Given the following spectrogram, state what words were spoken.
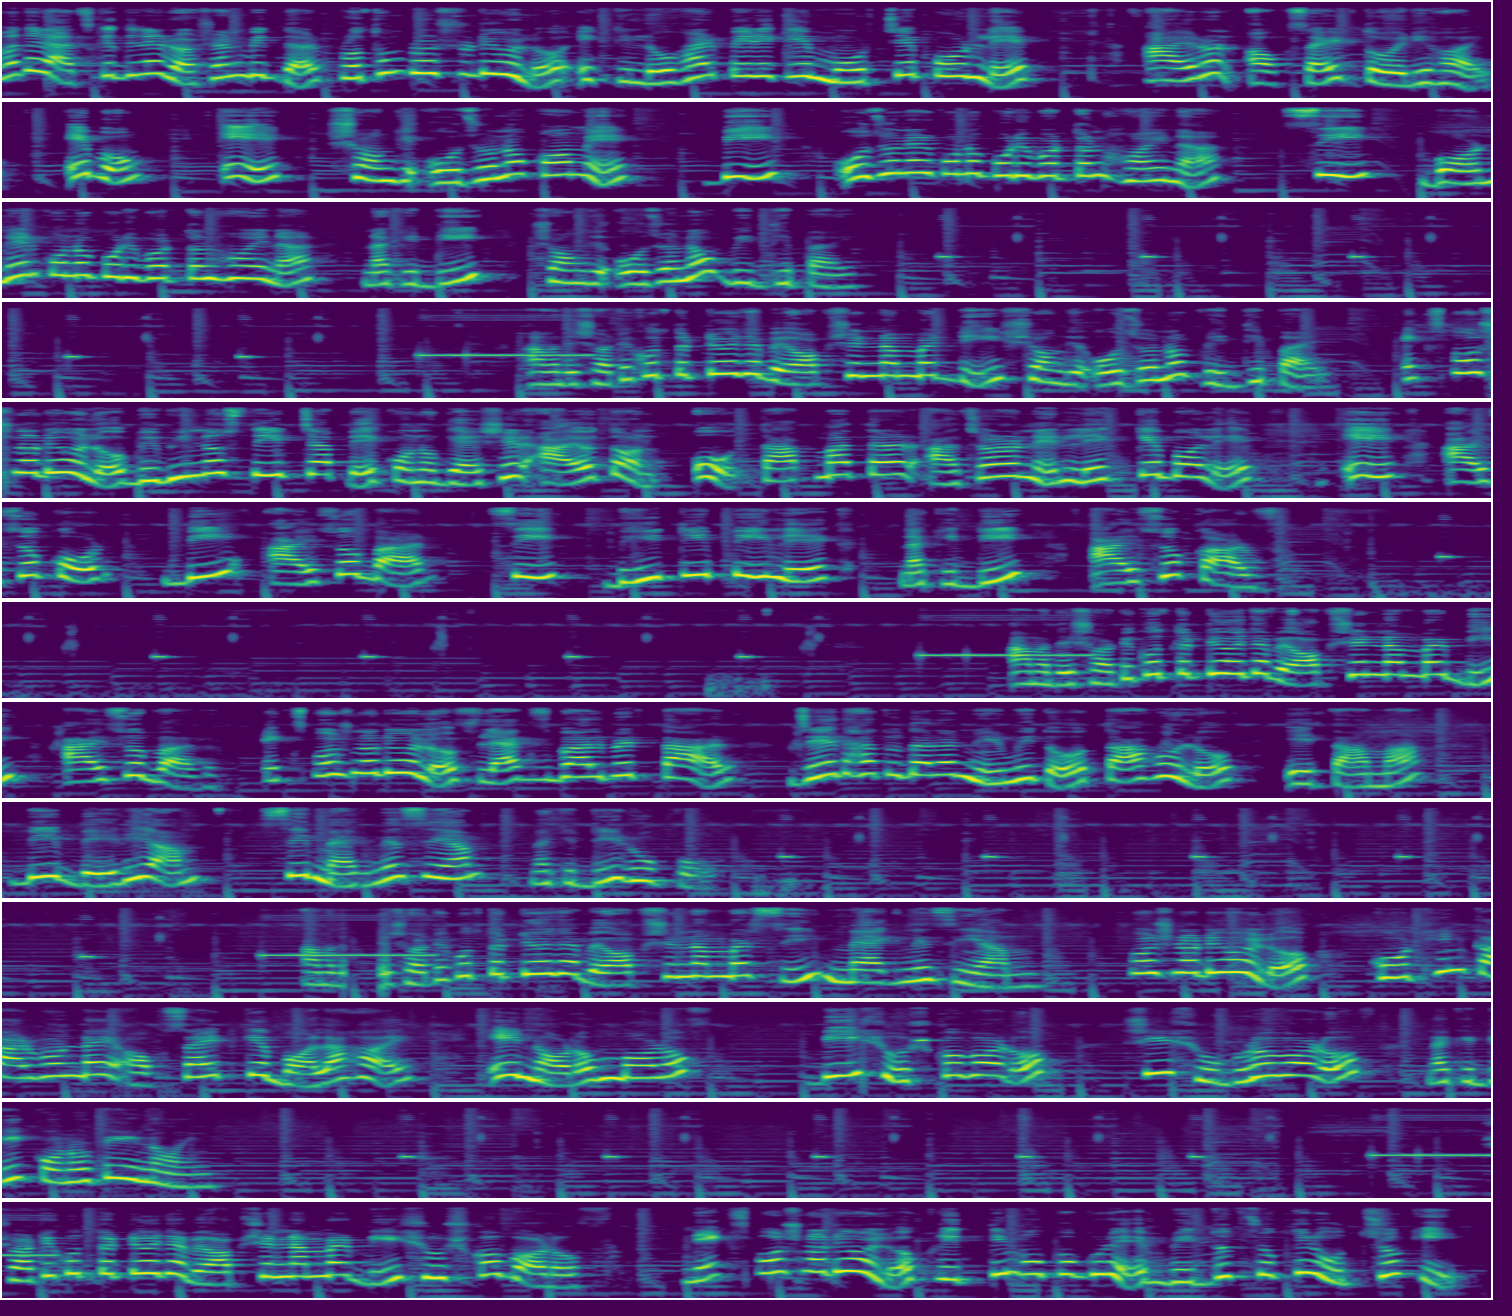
আমাদের আজকের দিনের রসায়নবিদ্যার প্রথম প্রশ্নটি হলো, একটি লোহার পেরেকে মরচে পড়লে আয়রন অক্সাইড তৈরি হয় এবং এ সঙ্গে ওজনও কমে, বি ওজনের কোনো পরিবর্তন হয় না, সি বর্ণের কোনো পরিবর্তন হয় না, নাকি ডি সঙ্গে ওজনও বৃদ্ধি পায়। আমাদের সঠিক উত্তরটি হয়ে যাবে, অপশন নাম্বার ডি সঙ্গে ওজনও বৃদ্ধি পায়। নেক্সট প্রশ্নটি হলো বিভিন্ন স্থির চাপে কোনো গ্যাসের আয়তন ও তাপমাত্রার আচরণের লেখকে বলে A isochore, B isobar, C VTP লেখ নাকি ডি আইসোকার্ভ। আমাদের সঠিক উত্তরটি হয়ে যাবে option number B isobar next প্রশ্নটি হলো, ফ্ল্যাক্স বাল্বের তার যে ধাতু দ্বারা নির্মিত, তা হলো এ তামা, বি বেরিয়াম, সি ম্যাগনেসিয়াম, নাকি ডি রূপো? আমাদের সঠিক উত্তরটি হয়ে যাবে অপশন নাম্বার সি, ম্যাগনেসিয়াম। প্রশ্নটি হলো, কঠিন কার্বন ডাই অক্সাইডকে বলা হয় এ নরম বরফ বি শুষ্ক বরফ, সি শুভ্র বরফ, নাকি ডি কোনোটিই নয়? সঠিক উত্তরটি হয়ে যাবে অপশন নাম্বার বি, শুষ্ক বরফ। নেক্সট প্রশ্নটি হলো, কৃত্রিম উপগ্রহে বিদ্যুৎ শক্তির উৎস কি?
